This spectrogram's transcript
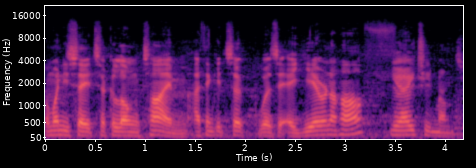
And when you say it took a long time, I think it took, was it a year and a half? Yeah, 18 months.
